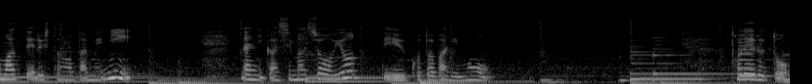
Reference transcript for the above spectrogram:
困っている人のために何かしましょうよっていう言葉にも取れると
